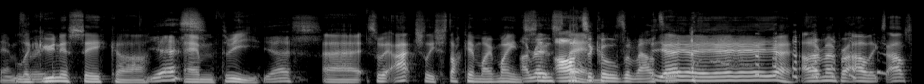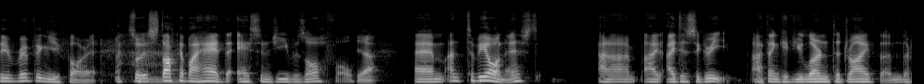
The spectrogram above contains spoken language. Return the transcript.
M3. Laguna Seca Yes. M3. Yes. Uh, so it actually stuck in my mind. I read since then. articles about Yeah, it. yeah, yeah, yeah, yeah, yeah, yeah. I remember Alex absolutely ribbing you for it. So it stuck in my head that SMG was awful. Yeah. Um, and to be honest, and I, I, I disagree. I think if you learn to drive them, they're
